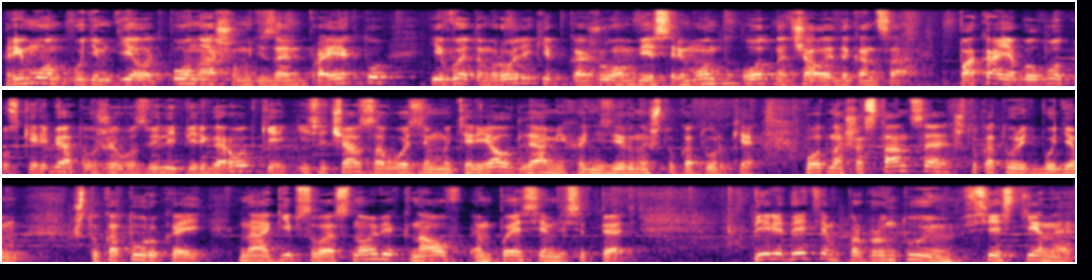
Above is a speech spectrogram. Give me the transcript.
Ремонт будем делать по нашему дизайн-проекту. И в этом ролике покажу вам весь ремонт от начала и до конца. Пока я был в отпуске, ребята уже возвели перегородки. И сейчас завозим материал для механизированной штукатурки. Вот наша станция. Штукатурить будем штукатуркой на гипсовой основе Knauf MP75. Перед этим прогрунтуем все стены.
